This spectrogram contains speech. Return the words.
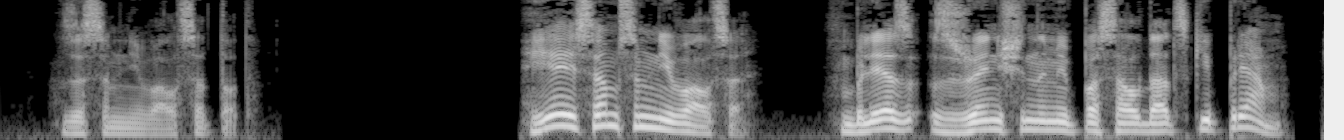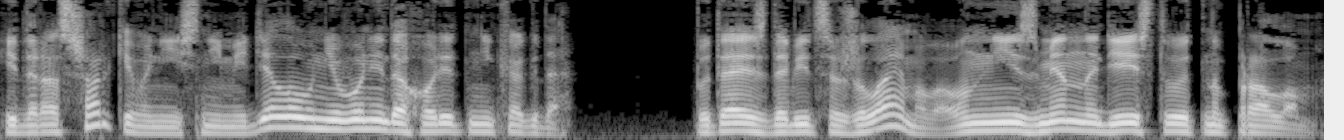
— засомневался тот. Я и сам сомневался. Блез с женщинами по-солдатски прям, и до расшаркиваний с ними дело у него не доходит никогда. Пытаясь добиться желаемого, он неизменно действует на пролом.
